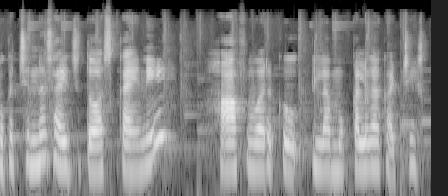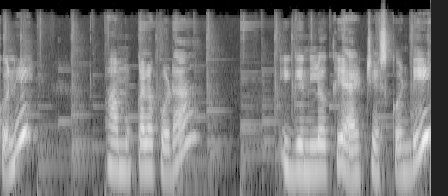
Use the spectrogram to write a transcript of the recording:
ఒక చిన్న సైజు దోసకాయని హాఫ్ వరకు ఇలా ముక్కలుగా కట్ చేసుకొని ఆ ముక్కలు కూడా ఈ గిన్నెలోకి యాడ్ చేసుకోండి.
